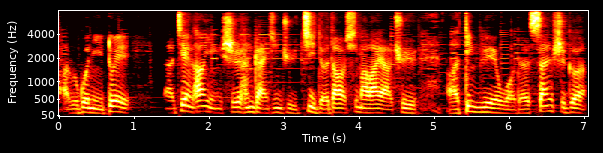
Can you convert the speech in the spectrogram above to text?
啊。如果你对呃健康饮食很感兴趣，记得到喜马拉雅去啊订阅我的三十个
